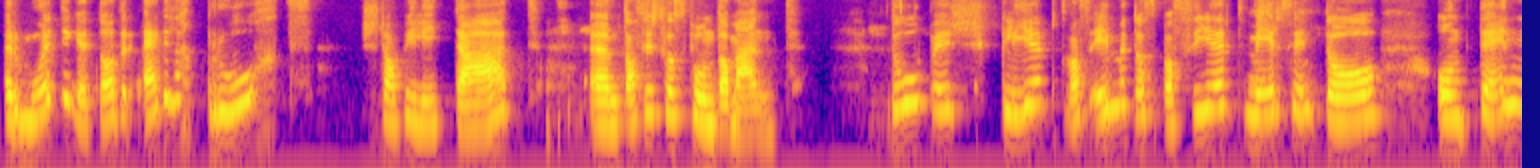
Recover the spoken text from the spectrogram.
ermutigt. Oder? Eigentlich braucht es Stabilität, ähm, das ist so das Fundament. Du bist geliebt, was immer das passiert, wir sind da und dann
